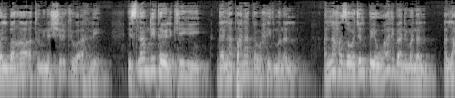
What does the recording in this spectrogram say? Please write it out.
والبراءه من الشرك واهله اسلام دې ته ویل کیږي د الله تعالی توحید منل، الله عزوجل په یووالي باندې منل، الله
